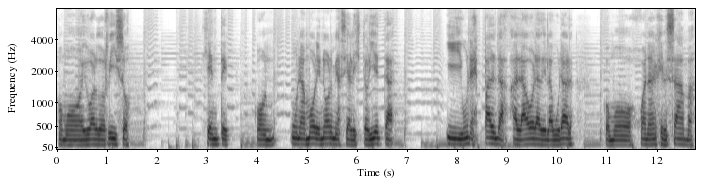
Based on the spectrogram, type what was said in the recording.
como Eduardo Rizzo, gente con un amor enorme hacia la historieta y una espalda a la hora de laburar como Juan Ángel Sama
